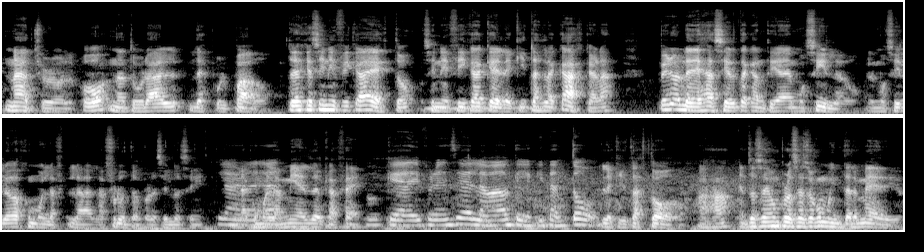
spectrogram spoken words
natural o natural despulpado. Entonces, ¿qué significa esto? Significa que le quitas la cáscara, pero le deja cierta cantidad de mucílago. El mucílago es como la, la- la fruta, por decirlo así. Claro, La- como la- miel del café. Ok, a diferencia del lavado que le quitan todo. Le quitas todo. Ajá. Entonces es un proceso como intermedio.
